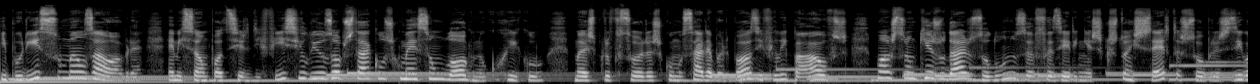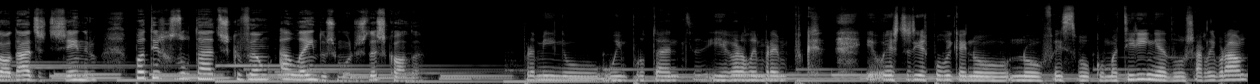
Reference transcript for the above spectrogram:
E por isso, mãos à obra. A missão pode ser difícil e os obstáculos começam logo no currículo, mas professoras como Sara Barbosa e Filipa Alves mostram que ajudar os alunos a fazerem as questões certas sobre as desigualdades de género pode ter resultados que vão além dos muros da escola. Para mim, o, o importante, e agora lembrei-me porque eu estes dias publiquei no, no Facebook uma tirinha do Charlie Brown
